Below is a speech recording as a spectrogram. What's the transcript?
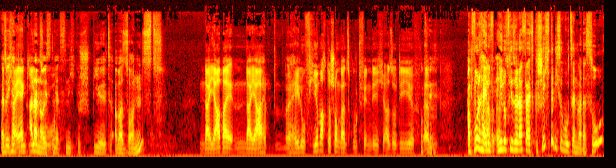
Also ich habe Naja, den allerneuesten so. jetzt nicht gespielt, aber sonst. Naja, bei, naja, Halo 4 macht das schon ganz gut, finde ich. Also die, Okay. ähm, Obwohl Halo, gerade Halo ganz- 4 soll dafür als Geschichte nicht so gut sein, war das so?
